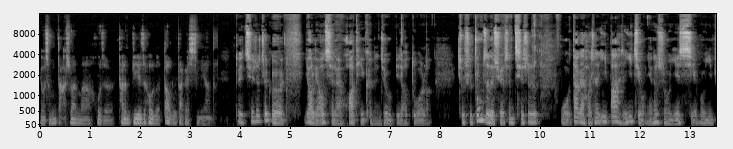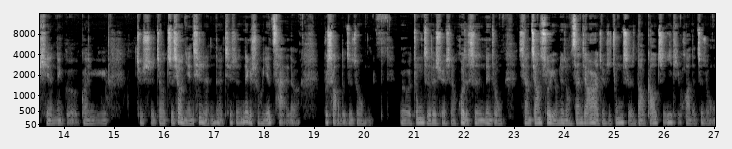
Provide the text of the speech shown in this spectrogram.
有什么打算吗？或者他们毕业之后的道路大概是什么样的？对，其实这个要聊起来，话题可能就比较多了。就是中职的学生，其实我大概好像一八还是一九年的时候也写过一篇那个关于，就是叫职校年轻人的。其实那个时候也采了不少的这种，呃，中职的学生，或者是那种像江苏有那种三加二，就是中职到高职一体化的这种，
